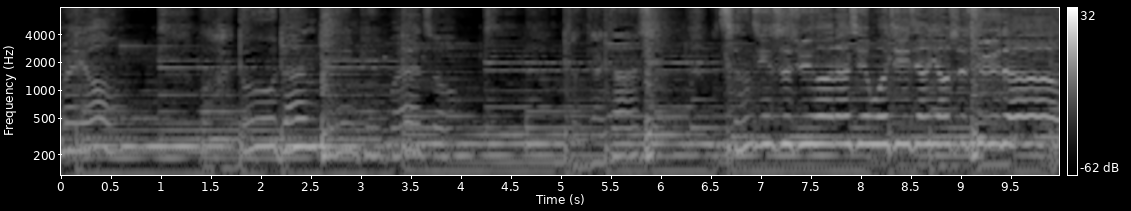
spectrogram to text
没有，我还不断频频回头，等待那些我曾经失去和那些我即将要失去的。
